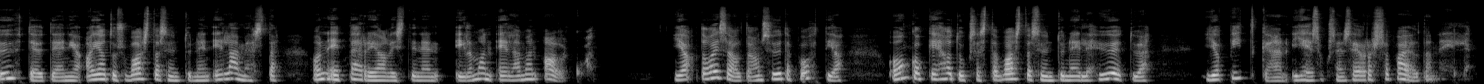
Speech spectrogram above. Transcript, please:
yhteyteen ja ajatus vastasyntyneen elämästä on epärealistinen ilman elämän alkua. Ja toisaalta on syytä pohtia, onko kehotuksesta vastasyntyneille hyötyä jo pitkään Jeesuksen seurassa vaeltaneille.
